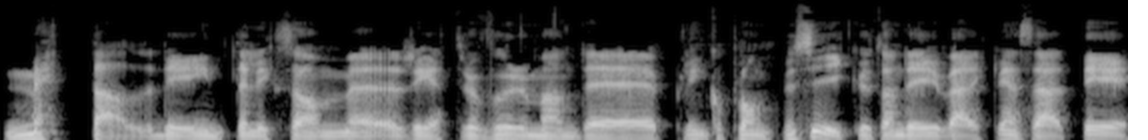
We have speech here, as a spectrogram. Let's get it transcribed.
metal. Det är inte liksom eh, retrovurmande plink och plonk musik utan det är ju verkligen så här att det,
